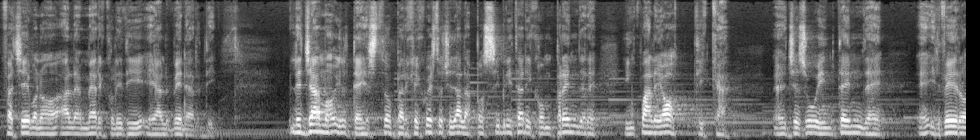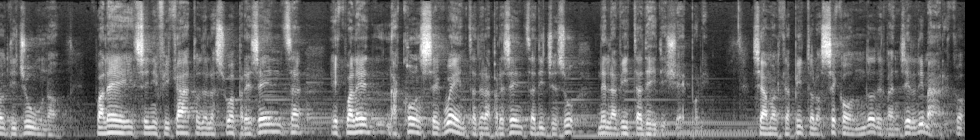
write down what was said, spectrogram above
facevano al mercoledì e al venerdì. Leggiamo il testo perché questo ci dà la possibilità di comprendere in quale ottica eh, Gesù intende eh, il vero digiuno, qual è il significato della sua presenza e qual è la conseguenza della presenza di Gesù nella vita dei discepoli. Siamo al capitolo secondo del Vangelo di Marco,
